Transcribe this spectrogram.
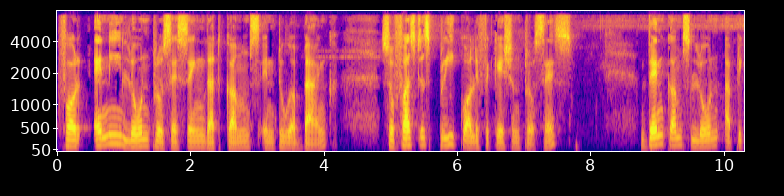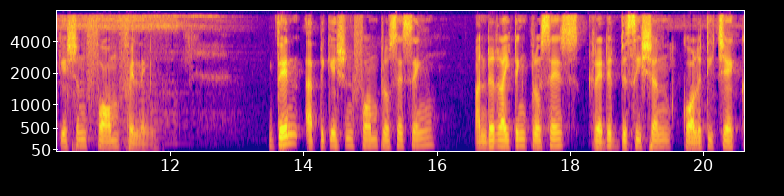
for any loan processing that comes into a bank. So first is pre-qualification process. Then comes loan application form filling. Then application form processing, underwriting process, credit decision, quality check,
